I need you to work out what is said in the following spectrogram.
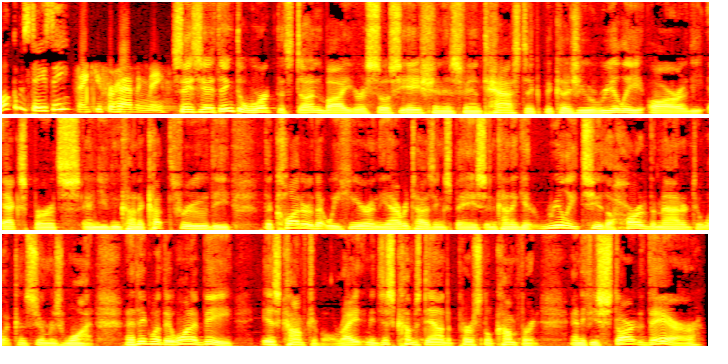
Welcome, Stacy. Thank you for having me. Stacey, I think the work that's done by your association is fantastic because you really are the experts and you can kind of cut through the, the clutter that we hear in the advertising space and kind of get really to the heart of the matter to what consumers want. And I think what they want to be is comfortable, right? I mean, it just comes down to personal comfort. And if you start there,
